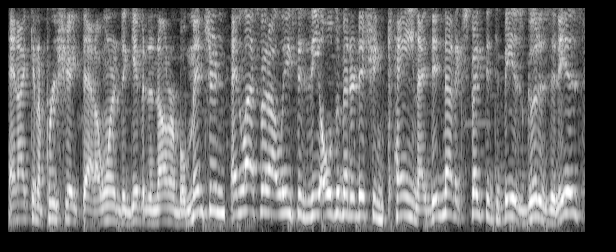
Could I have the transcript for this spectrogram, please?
and I can appreciate that. I wanted to give it an honorable mention. And last but not least is the Ultimate Edition Kane. I did not expect it to be as good as it is.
